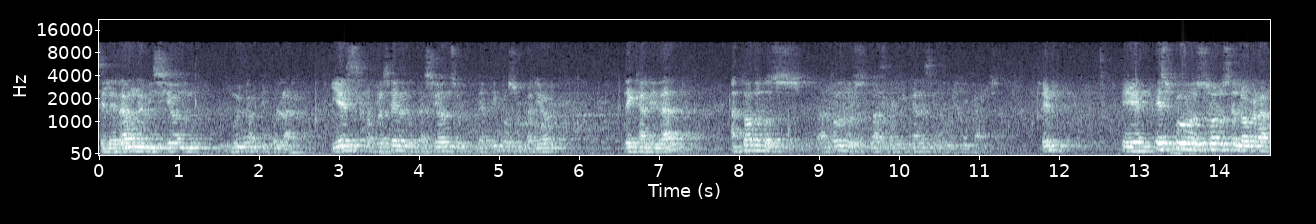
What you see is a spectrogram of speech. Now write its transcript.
se le da una misión muy particular y es ofrecer educación de tipo superior de calidad a todos los, a todos los, las mexicanas y los mexicanos. ¿sí? Eh, esto solo se logra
